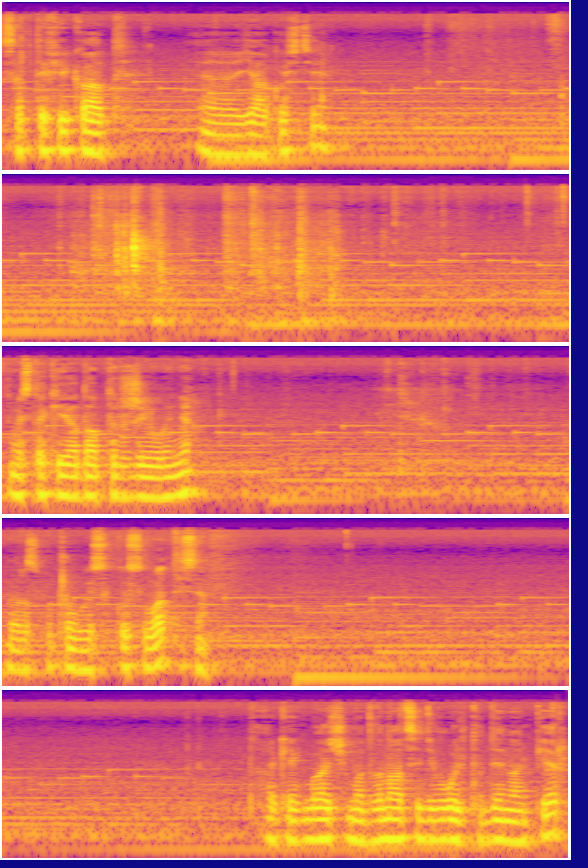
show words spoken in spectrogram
Сертифікат е, якості. Ось такий адаптер живлення. Зараз спробую сфокусуватися. Так, як бачимо, 12 вольт 1 ампер.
